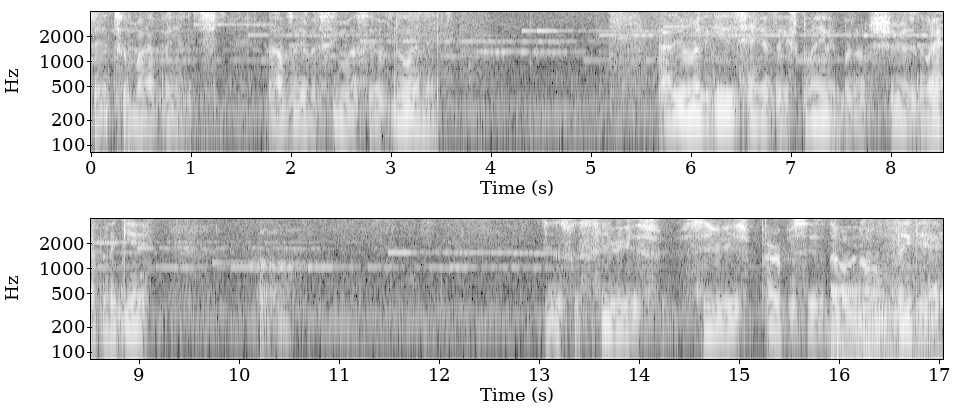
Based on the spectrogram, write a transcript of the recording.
saying? To my advantage. And I was able to see myself doing it. I didn't really get a chance to explain it, but I'm sure it's gonna happen again. Um, just for serious, serious purposes, though. I don't think it.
